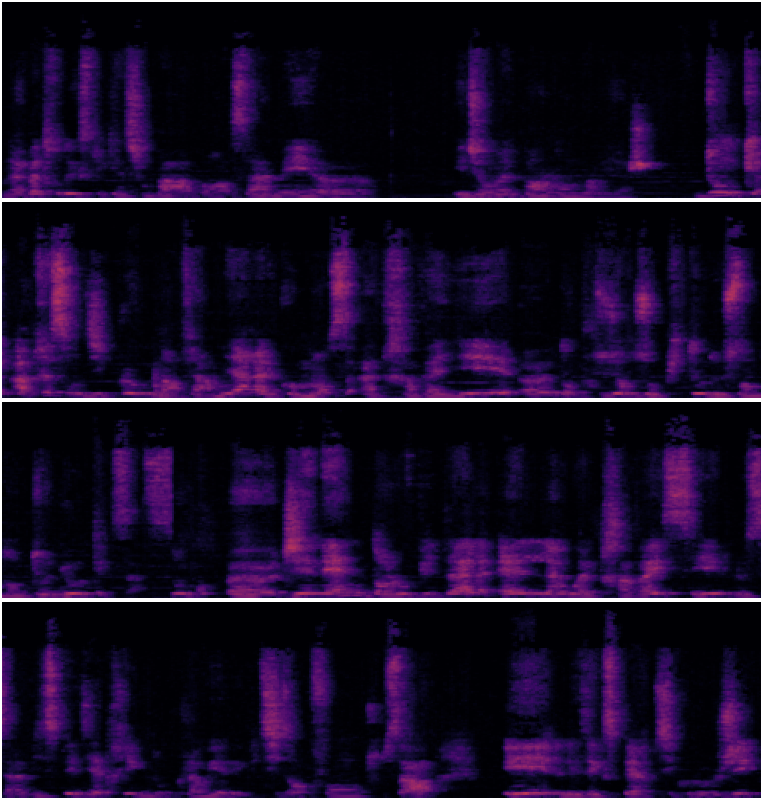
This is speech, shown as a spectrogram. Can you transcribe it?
On n'a pas trop d'explications par rapport à ça, mais il dure même pas un an de mariage. Donc, après son diplôme d'infirmière, elle commence à travailler euh, dans plusieurs hôpitaux de San Antonio au Texas. Donc, euh, Jenen, dans l'hôpital, elle, là où elle travaille, c'est le service pédiatrique, donc là où il y a les petits-enfants, tout ça. Et les experts psychologiques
